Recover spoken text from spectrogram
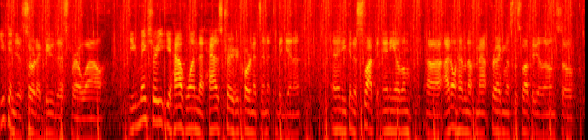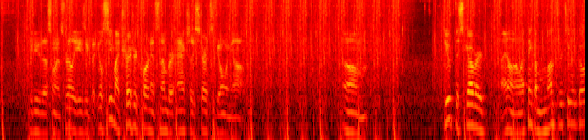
you can just sort of do this for a while. You make sure you have one that has treasure coordinates in it to begin it, and then you can just swap to any of them. Uh, I don't have enough map fragments to swap to the other ones, so we do this one. It's really easy, but you'll see my treasure coordinates number actually starts going up. Um, Duke discovered, I don't know, I think a month or two ago,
